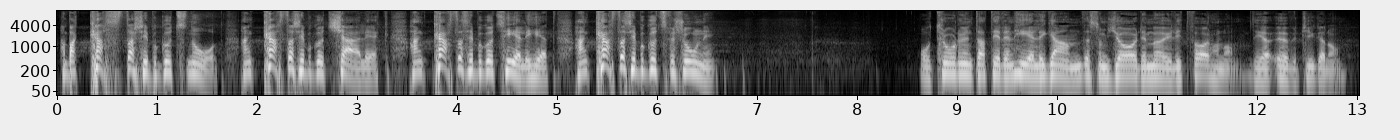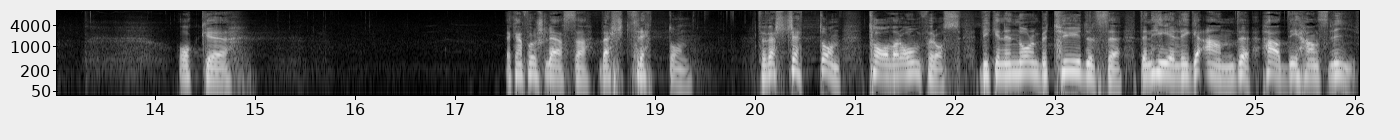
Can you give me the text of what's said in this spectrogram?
Han bara kastar sig på Guds nåd. Han kastar sig på Guds kärlek. Han kastar sig på Guds helighet. Han kastar sig på Guds försoning. Och tror du inte att det är den heliga ande som gör det möjligt för honom? Det är jag övertygad om. Och eh, jag kan först läsa vers 13. För vers 13 talar om för oss vilken enorm betydelse den helige ande hade i hans liv.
